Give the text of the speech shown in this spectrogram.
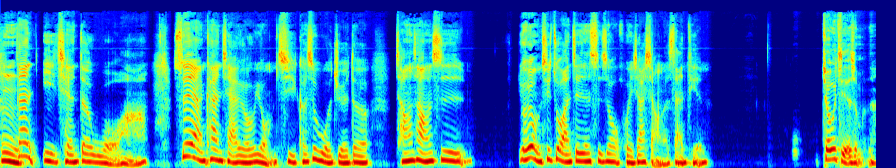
嗯，但以前的我啊，虽然看起来有勇气，可是我觉得常常是有勇气做完这件事之后，回家想了三天。纠结什么呢？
